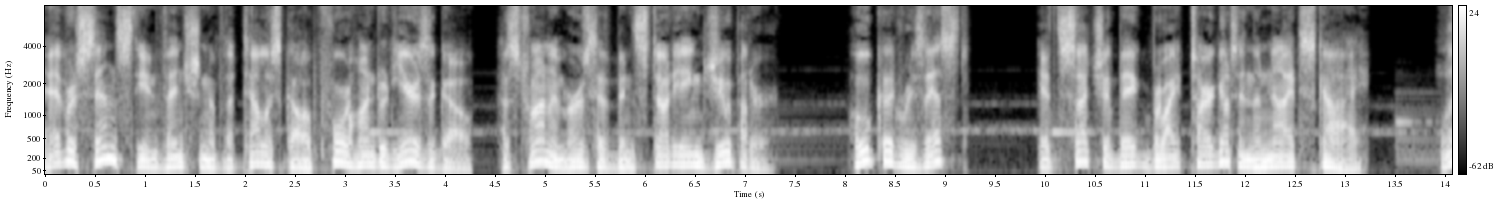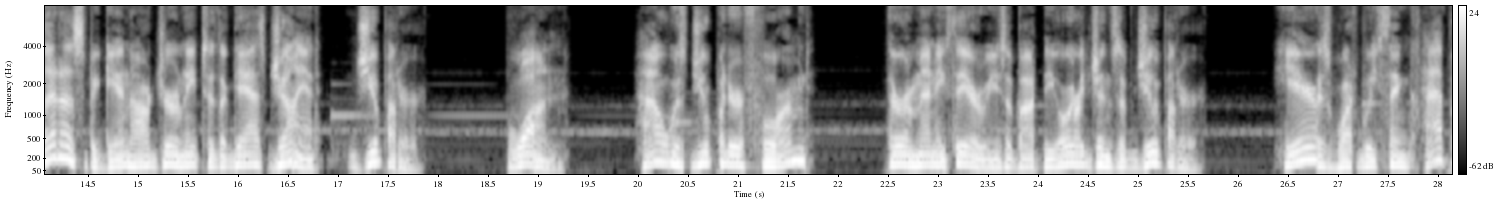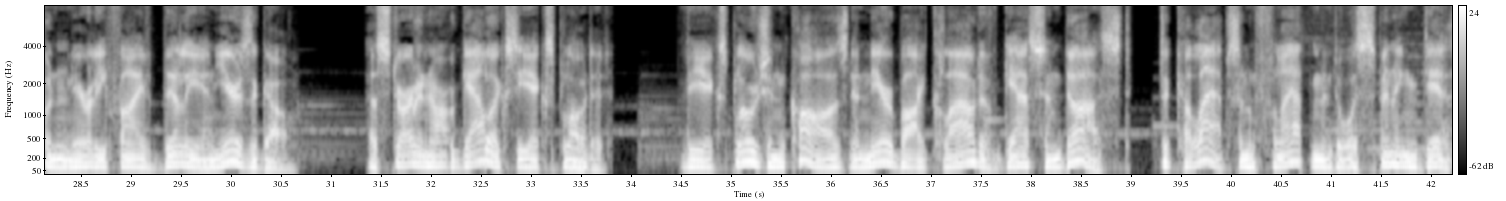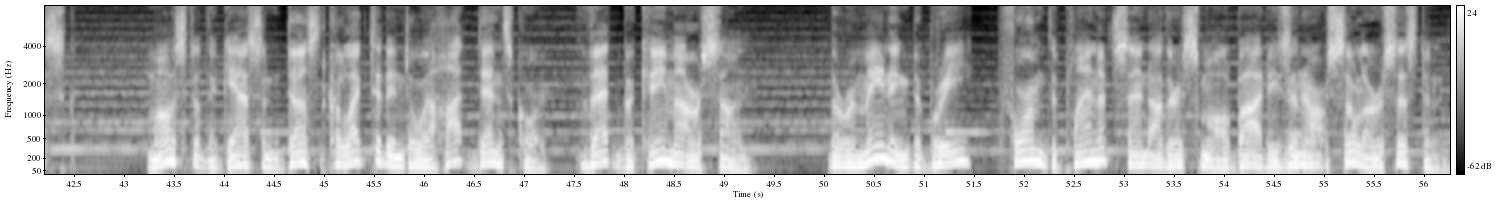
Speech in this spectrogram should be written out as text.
Ever since the invention of the telescope 400 years ago, astronomers have been studying Jupiter. Who could resist? It's such a big bright target in the night sky. Let us begin our journey to the gas giant, Jupiter. 1. How was Jupiter formed? There are many theories about the origins of Jupiter. Here is what we think happened nearly 5 billion years ago. A star in our galaxy exploded. The explosion caused a nearby cloud of gas and dust to collapse and flatten into a spinning disk. Most of the gas and dust collected into a hot dense core that became our sun. The remaining debris formed the planets and other small bodies in our solar system.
